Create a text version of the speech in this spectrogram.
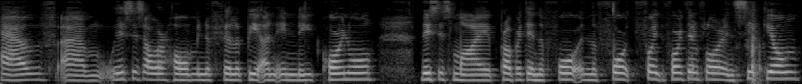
have. Um, this is our home in the Philippines and in the Cornwall. This is my property in the four in the fourth, fourth 14th floor in Sikyong.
